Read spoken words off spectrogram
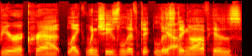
bureaucrat. Like when she's lifting listing off his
